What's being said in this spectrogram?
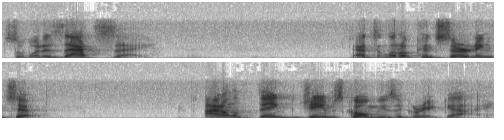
So what does that say? That's a little concerning too. I don't think James Comey is a great guy.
